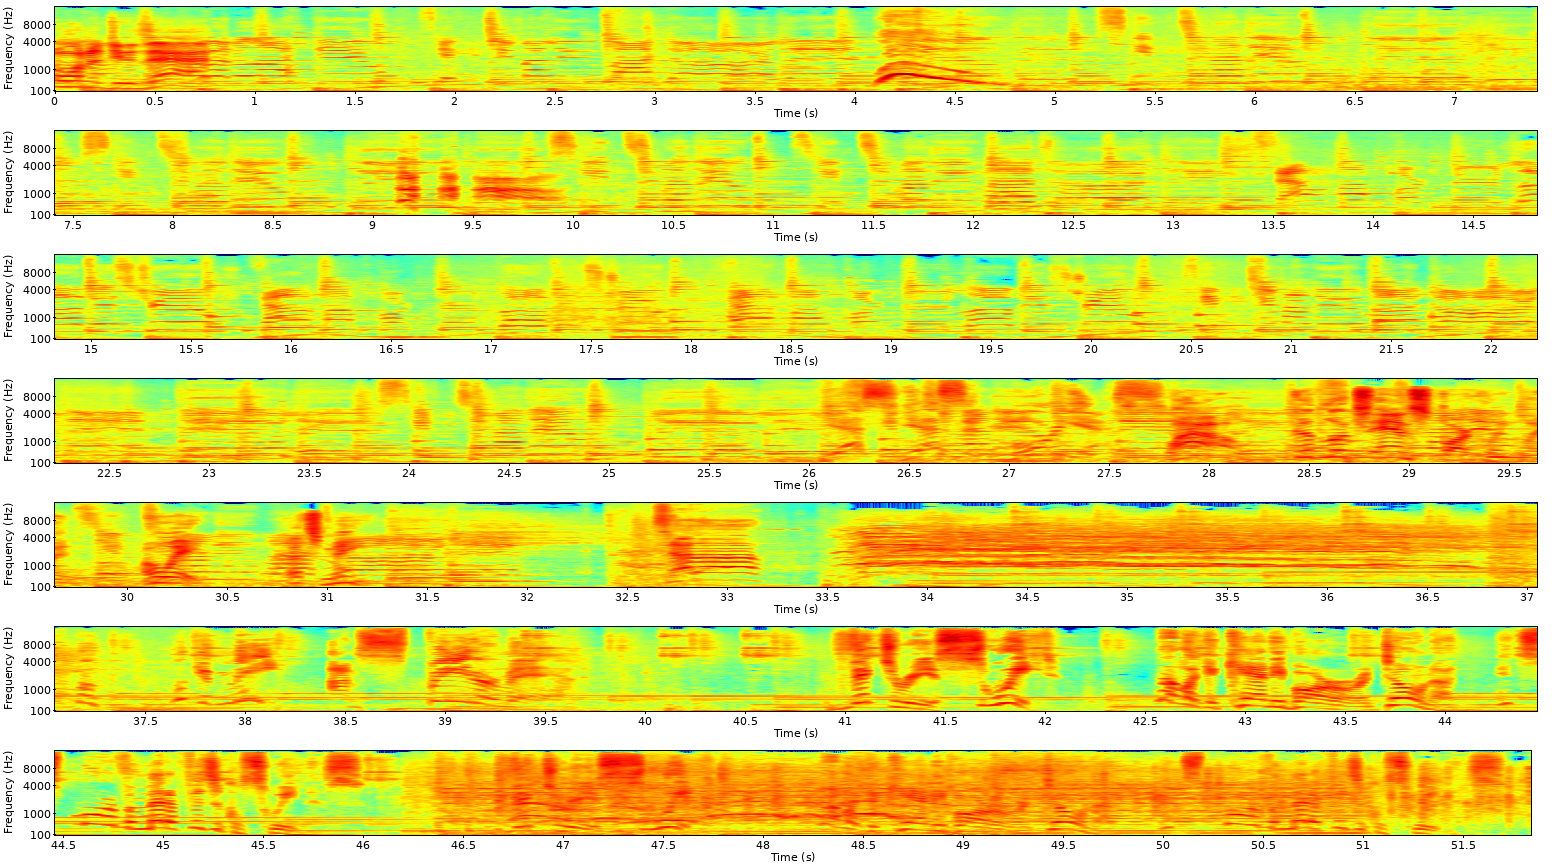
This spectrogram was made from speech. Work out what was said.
don't want to do that. Wow, good looks and sparkling wit. Oh wait, that's me. Ta-da! Look, at me! I'm Speederman. Victory is sweet! Not like a candy bar or a donut. It's more of a metaphysical sweetness. Victory is sweet! Not like a candy bar or a donut. It's more of a metaphysical sweetness.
